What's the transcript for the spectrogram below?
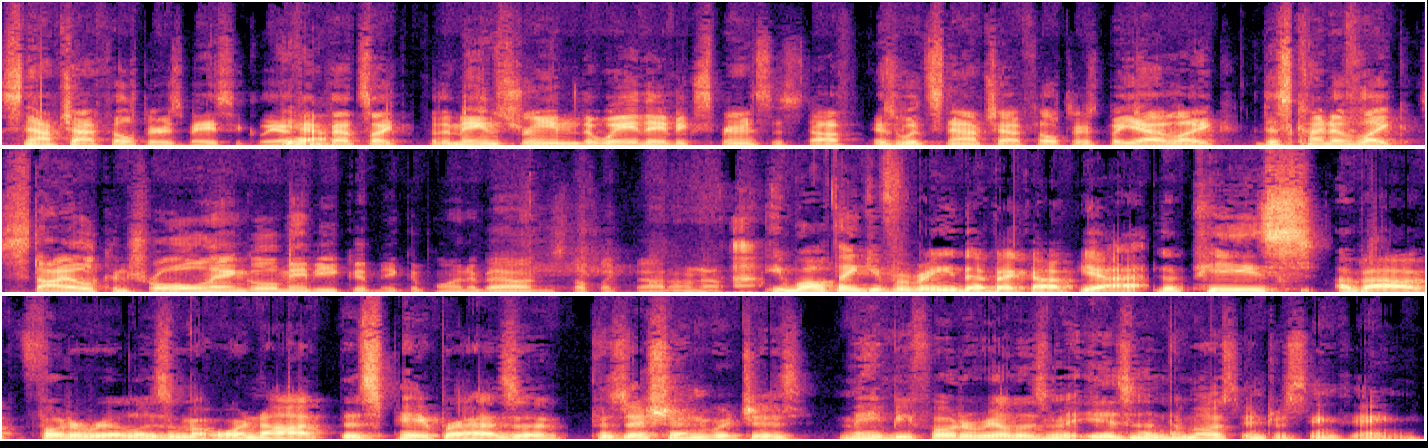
Snapchat filters. Basically, I yeah. think that's like for the mainstream, the way they've experienced this stuff is with Snapchat filters. But yeah, like this kind of like style control angle, maybe you could make a point about and stuff like that. I don't know. Well, thank you for bringing that back up. Yeah, the piece about photorealism or not, this paper has a position which is maybe photorealism isn't the most interesting thing.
